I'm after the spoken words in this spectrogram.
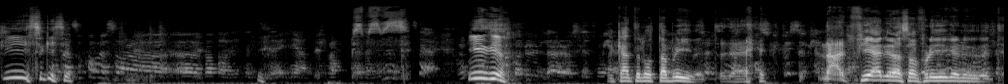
Kiss, kiss. Så kommer Sara uh, Dadari hit eh, igen kvart över nio. Man kan inte låta bli vet du. Det är nattfjärilar som flyger nu vet du.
